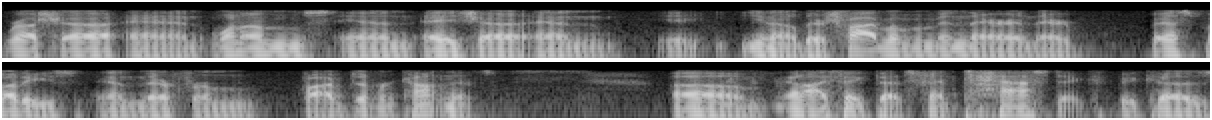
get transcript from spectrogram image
Russia and one of them's in Asia and you know there's five of them in there and they're best buddies and they're from five different continents. Um and I think that's fantastic because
